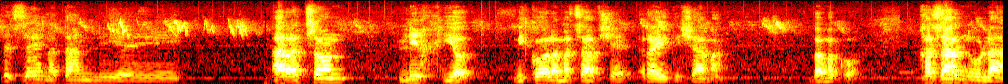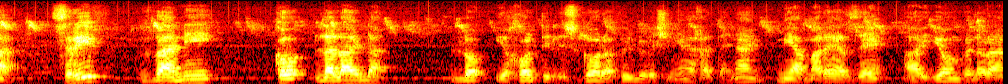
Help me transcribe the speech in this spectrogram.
וזה נתן לי אה, הרצון לחיות מכל המצב שראיתי שם במקום. חזרנו לצריף ואני כל הלילה לא יכולתי לסגור אפילו לשנייה אחת העיניים מהמראה הזה האיום ונורא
